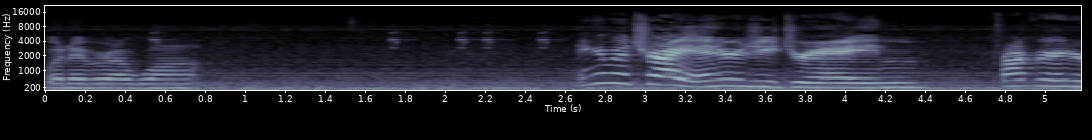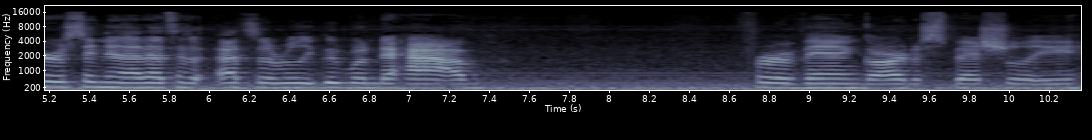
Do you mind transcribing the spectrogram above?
whatever I want. I think I'm gonna try energy drain. Frog Raider was saying that that's a, that's a really good one to have for a Vanguard, especially.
